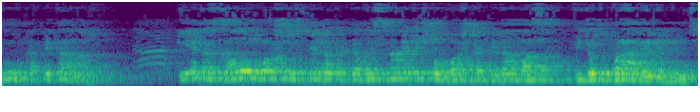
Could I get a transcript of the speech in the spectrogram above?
двух капитанов. И это залог вашего успеха, когда вы знаете, что ваш капитан вас ведет правильный путь.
